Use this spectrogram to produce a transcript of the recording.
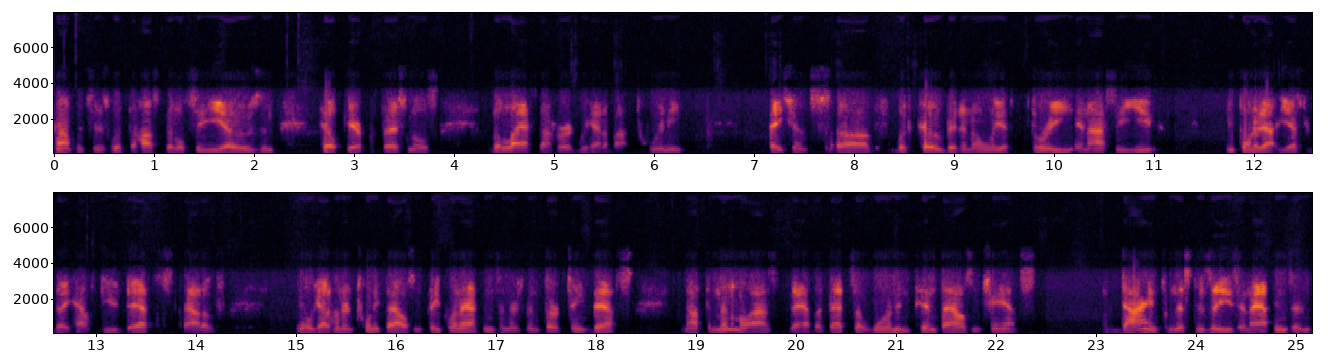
conferences with the hospital CEOs and healthcare professionals. The last I heard, we had about 20 patients uh, with COVID and only three in ICU. You pointed out yesterday how few deaths out of, you know, we got 120,000 people in Athens and there's been 13 deaths. Not to minimize that, but that's a one in 10,000 chance of dying from this disease in Athens. And,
